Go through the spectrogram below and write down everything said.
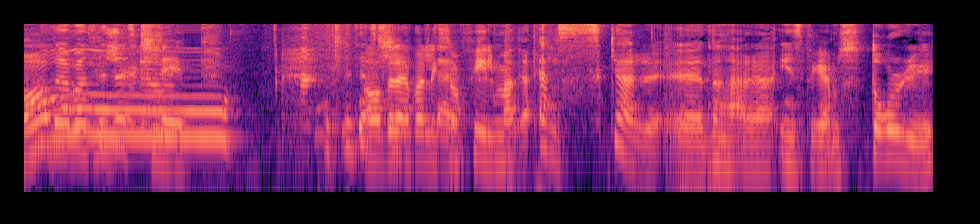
Ja, det var ett litet klipp. Ett litet Ja, det där klipp var liksom filmat. Jag älskar eh, den här Instagram story. Är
